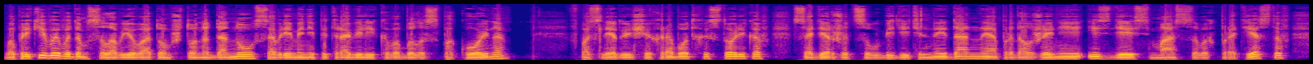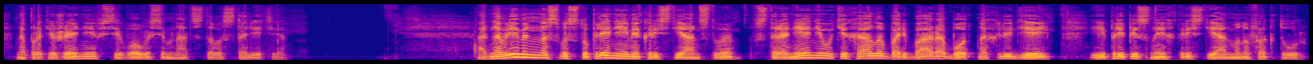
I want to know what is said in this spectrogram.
Вопреки выводам Соловьева о том, что на Дону со времени Петра Великого было спокойно, в последующих работах историков содержатся убедительные данные о продолжении и здесь массовых протестов на протяжении всего XVIII столетия. Одновременно с выступлениями крестьянства в стране не утихала борьба работных людей и приписных крестьян-мануфактур.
